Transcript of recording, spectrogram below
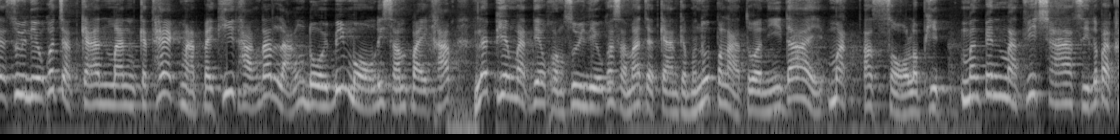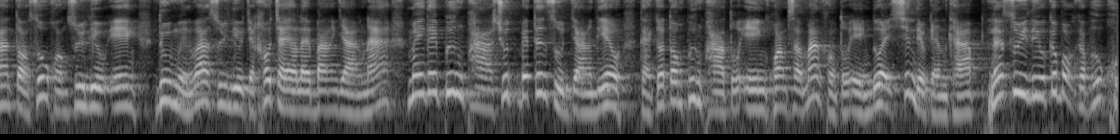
แต่ซุยริวก็จัดการมันกระแทกหมัดไปที่ทางด้านหลัง โดยไม่มองด้วยซ้ำไปครับ และเพียงหมัดเดียวของซุยริวก็สามารถจัดการกับมนุษย์ประหลาดตัวนี้ได้ หมัดอสรพิษ มันเป็นหมัดวิชาศิลปะการต่อสู้ของซุยริวเอง ดูเหมือนว่าซุยริวจะเข้าใจอะไรบางอย่างนะ ไม่ได้พึ่งพาชุดเบทเทิลสูตรอย่างเดียว แต่ก็ต้องพึ่งพาตัวเองความสามารถของตัวเองด้วย เช่นเดียวกันครับ และซุยริวก็บอกกับทุกค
